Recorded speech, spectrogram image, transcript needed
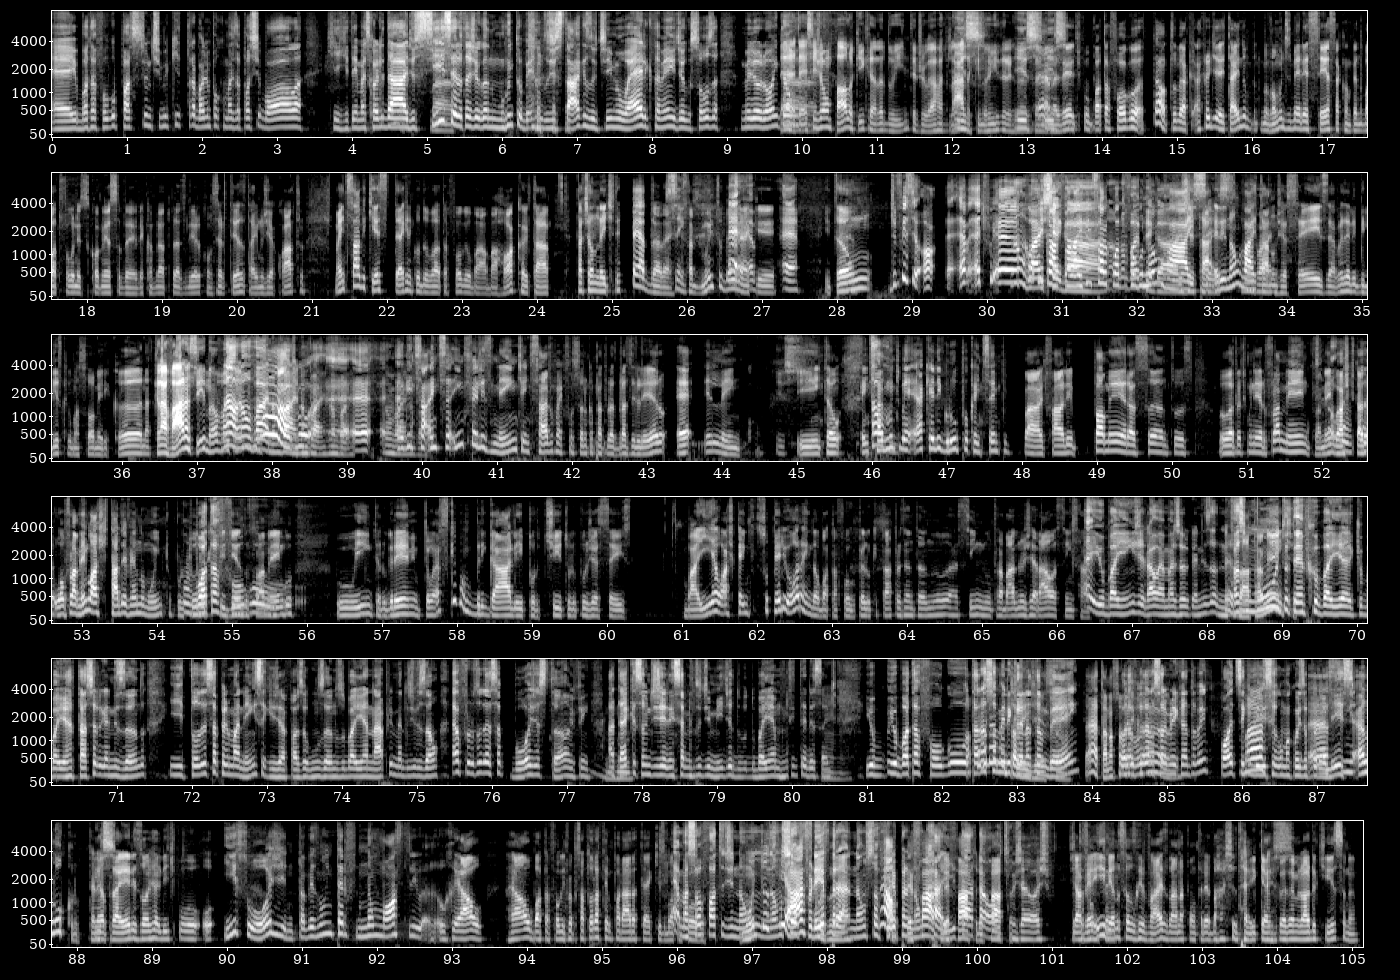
É, e o Botafogo passa a ser um time que trabalha um pouco mais a posse de bola, que, que tem mais qualidade. O Cícero Mas... tá jogando muito bem, um dos destaques do time. O Eric também, o Diego Souza melhorou, então... É, tem esse João Paulo aqui, que era do Inter, jogava nada isso, aqui no Inter. Né? Isso, né? é, isso. mas é, tipo, o Botafogo... Não, tudo, acredito, tá indo... Vamos desmerecer essa campanha do Botafogo nesse começo do, Campeonato Brasileiro, com certeza, tá aí no G4. Mas a gente sabe que esse técnico do Botafogo, o Barroca, ele tá, tá tirando leite de pedra, né? Sim. Sabe muito bem, é, né? É, que... é. Então... É. Difícil, ó, é, é, é, não vai chegar, falar, a gente sabe que o Botafogo não vai, não vai tá, ele não vai estar tá no G6, às vezes ele belisca com uma sul-americana. Cravaram assim, não vai. Não, não vai, não, vai, não vai, não vai. É, não vai, a gente sabe, a gente, infelizmente, a gente sabe como é que funciona o Campeonato Brasileiro, é elenco. Isso. E então, a gente então, sabe muito bem, é aquele grupo que a gente sempre a gente fala ali, Palmeiras, Santos, o Atlético Mineiro, Flamengo. Flamengo o, acho que tá, o, o Flamengo acho que está devendo muito por tudo Botafogo... que se diz do Flamengo o Inter, o Grêmio. Então, essas que vão brigar ali por título, por G6. Bahia, eu acho que é superior ainda ao Botafogo, pelo que está apresentando, assim, no trabalho no geral, assim, sabe? É, e o Bahia em geral é mais organizado. Né? Faz muito tempo que o Bahia que o Bahia está se organizando e toda essa permanência que já faz alguns anos o Bahia na primeira divisão é fruto dessa boa gestão, enfim, uhum. até a questão de gerenciamento de mídia do, do Bahia é muito interessante. Uhum. E, o, e o Botafogo está na Sul-Americana também. É, tá na Sul-Americana. Tá na Sul-Americana também. Pode ser que belisque alguma coisa por é, ali. Assim, é lucro, entendeu? Para eles hoje ali, tipo, isso hoje talvez não, inter... não mostre o real real Botafogo, a gente vai passar toda a temporada até aqui do Botafogo. É, mas só o fato de não, não fiascos, sofrer para né? não sofrer para não fato, cair, de fato, tá, tá ótimo já, eu acho. Já vem, e vendo seus rivais lá na ponta de baixo daí, que é coisa melhor do que isso, né?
